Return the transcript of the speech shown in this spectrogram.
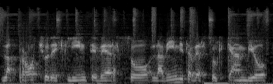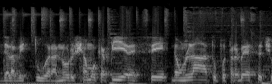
l'approccio del cliente verso la vendita, verso il cambio della vettura. Non riusciamo a capire se da un lato potrebbe esserci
